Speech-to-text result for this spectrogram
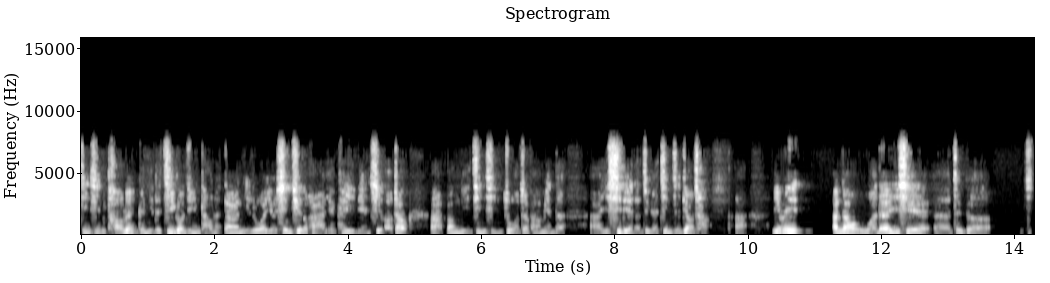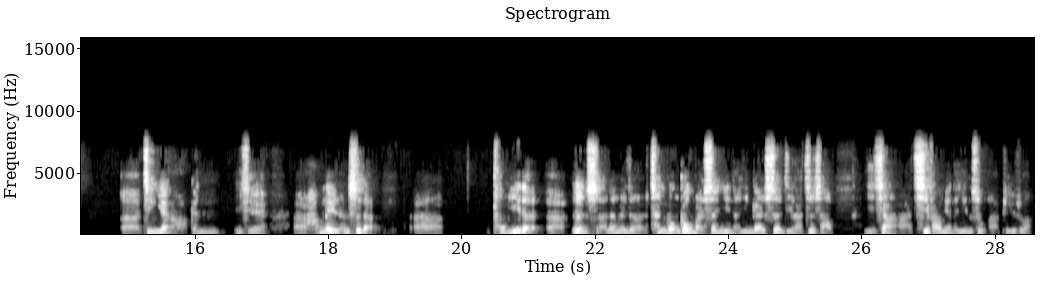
进行讨论，跟你的机构进行讨论。当然，你如果有兴趣的话，也可以联系老张啊，帮你进行做这方面的啊一系列的这个尽职调查啊。因为按照我的一些呃这个呃经验啊，跟一些呃行内人士的呃统一的呃认识啊，认为这成功购买生意呢，应该涉及了至少以下啊七方面的因素啊，比如说。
